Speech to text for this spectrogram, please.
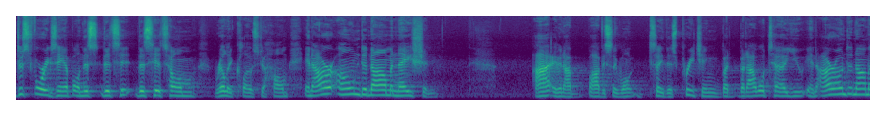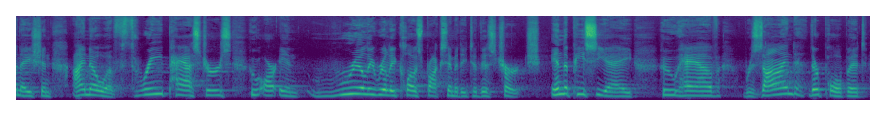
Just for example, and this, this, this hits home really close to home, in our own denomination, I, and I obviously won't say this preaching, but, but I will tell you in our own denomination, I know of three pastors who are in really, really close proximity to this church in the PCA who have resigned their pulpit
